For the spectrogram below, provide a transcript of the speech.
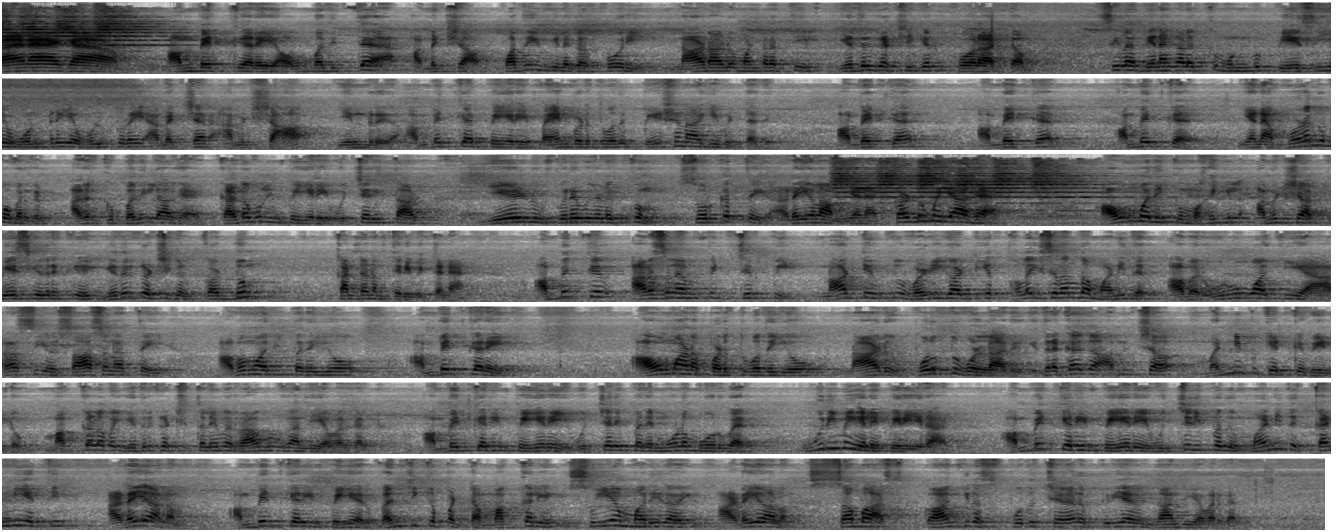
வணக்கம் அம்பேத்கரை அவமதித்த அமித்ஷா பதவி விலக கோரி நாடாளுமன்றத்தில் எதிர்க்கட்சிகள் போராட்டம். சில தினங்களுக்கு முன்பு பேசிய ஒன்றிய உள்துறை அமைச்சர் அமித்ஷா இன்று அம்பேத்கர் பெயரை பயன்படுத்துவது பேஷனாகிவிட்டது. அம்பேத்கர் அம்பேத்கர் அம்பேத்கர் என முழங்குபவர்கள் அதற்கு பதிலாக கடவுளின் பெயரை உச்சரித்தால் ஏழு பிறவிகளுக்கும் சொர்க்கத்தை அடையலாம் என கடுமையாக அவமதிக்கும் வகையில் அமித்ஷா பேசியதற்கு எதிர்க்கட்சிகள் கடும் கண்டனம் தெரிவித்தன. அம்பேத்கர் அரசியலமைப்பின் சிற்பி நாட்டிற்கு வழிகாட்டிய தலைசிறந்த மனிதர். அவர் உருவாக்கிய அரசியல் சாசனத்தை அவமதிப்பதையோ அம்பேத்கரை அவமானப்படுத்துவதையோ நாடு பொறுத்து கொள்ளாது. இதற்காக அமித்ஷா மன்னிப்பு கேட்க வேண்டும். மக்களவை எதிர்க்கட்சித் தலைவர் ராகுல் காந்தி அவர்கள் அம்பேத்கரின் பெயரை உச்சரிப்பதன் மூலம் ஒருவர் உரிமைகளை பெறுகிறார். அம்பேத்கரின் பெயரை உச்சரிப்பது மனித கண்ணியத்தின் அடையாளம். அம்பேத்கரின் பெயர் வஞ்சிக்கப்பட்ட மக்களின் சுயமரியாதையின் அடையாளம் சபாஸ் காங்கிரஸ் பொதுச் செயலாளர் பிரியங்கா காந்தி அவர்கள்.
